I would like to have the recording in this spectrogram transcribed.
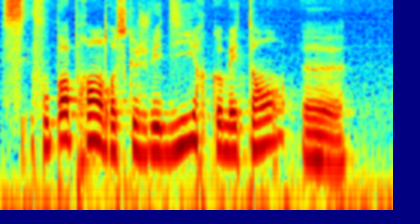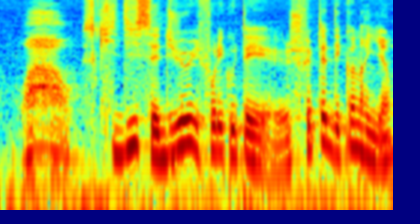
Faut pas prendre ce que je vais dire comme étant euh, waouh, ce qu'il dit c'est Dieu, il faut l'écouter. Je fais peut-être des conneries. Hein.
